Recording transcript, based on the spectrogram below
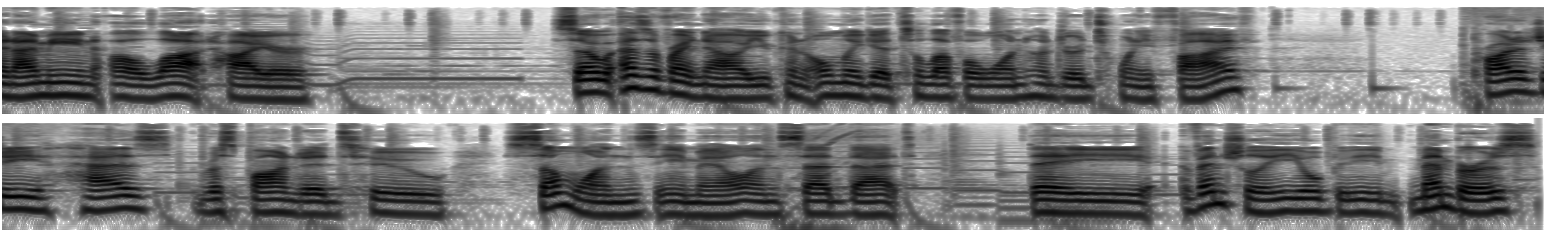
and I mean a lot higher so as of right now, you can only get to level 125. Prodigy has responded to someone's email and said that they eventually you'll be members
